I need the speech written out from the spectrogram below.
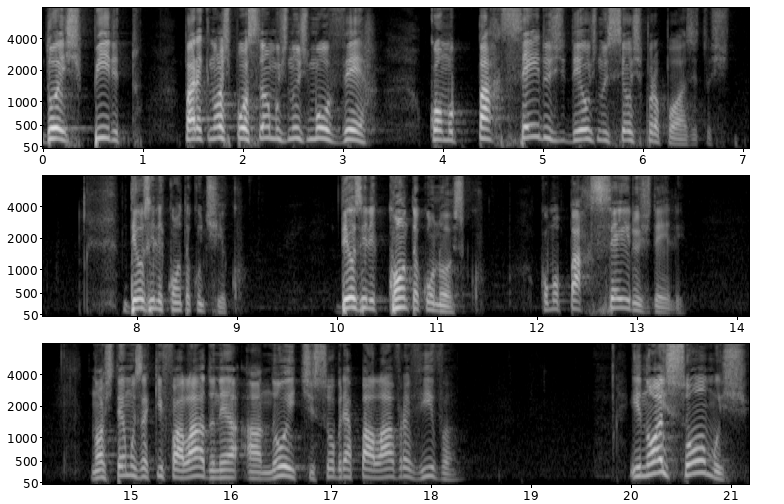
do Espírito para que nós possamos nos mover como parceiros de Deus nos seus propósitos. Deus ele conta contigo. Deus ele conta conosco como parceiros dele. Nós temos aqui falado, né, à noite sobre a palavra viva. E nós somos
